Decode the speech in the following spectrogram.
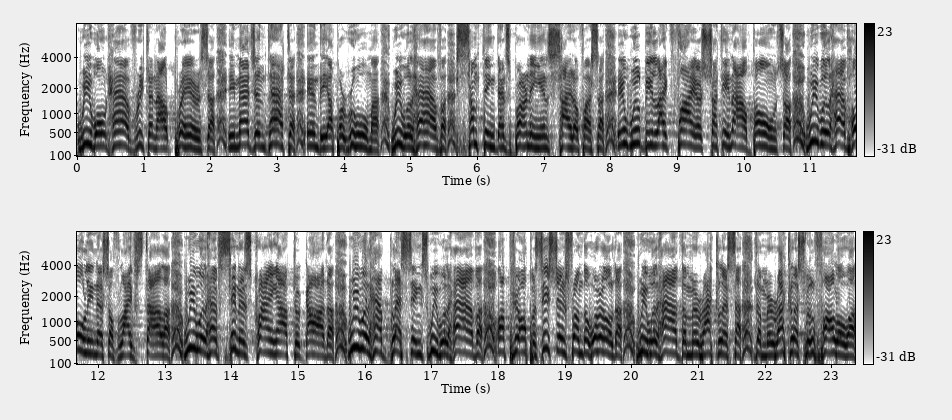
we won't have written out prayers. Uh, imagine that uh, in the upper room. Uh, we will have uh, something that's burning inside of us. Uh, it will be like fire shut in our bones. Uh, we will have holiness of lifestyle. we will have sinners crying out to God. we will have blessings. We will have op- oppositions from the world. we will have the miraculous. the miraculous will follow.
